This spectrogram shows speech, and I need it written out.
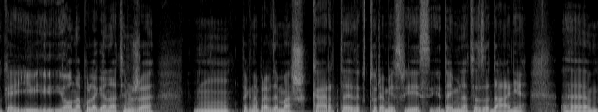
Okej, okay. i ona polega na tym, że mm, tak naprawdę masz kartę, którą jest, jest, dajmy na to zadanie. Um,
